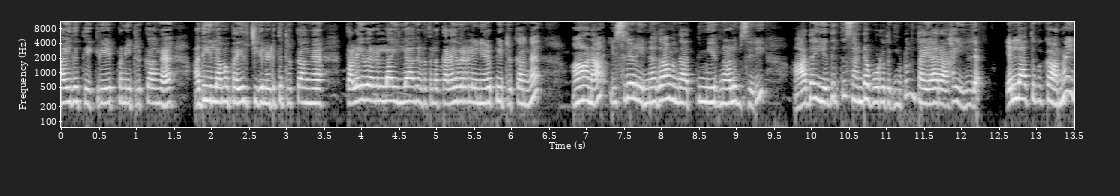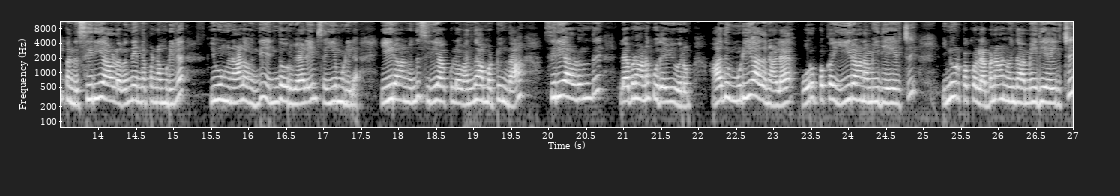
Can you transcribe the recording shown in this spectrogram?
ஆயுதத்தை கிரியேட் பண்ணிகிட்ருக்காங்க இருக்காங்க. அது இல்லாமல் பயிற்சிகள் எடுத்துகிட்ருக்காங்க தலைவர்கள்லாம் இல்லாத இடத்துல தலைவர்களை நிரப்பிட்டு இருக்காங்க. ஆனால் இஸ்ரேல் என்ன தான் வந்து அத்துமீறினாலும் சரி அதை எதிர்த்து சண்டை போடுறதுக்கு மட்டும் தயாராக இல்லை. எல்லாத்துக்கும் காரணம் இப்போ அந்த சிரியாவில் வந்து என்ன பண்ண முடியல? இவங்களால வந்து எந்த ஒரு வேலையும் செய்ய முடியல. ஈரான் வந்து சிரியாக்குள்ளே வந்தால் மட்டும்தான் சிரியாவிலேருந்து லெபனானுக்கு உதவி வரும். அது முடியாதனால ஒரு பக்கம் ஈரான் அமைதியாயிருச்சு இன்னொரு பக்கம் லெபனான் வந்து அமைதியாயிருச்சு.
